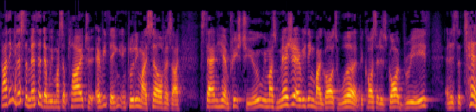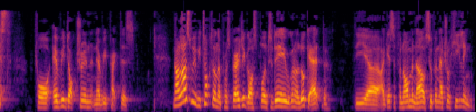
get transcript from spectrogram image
Now I think that's the method that we must apply to everything, including myself as I stand here and preach to you, we must measure everything by God's word because it is God breathed and is the test for every doctrine and every practice. Now last week we talked on the prosperity gospel and today we're going to look at the, the uh, I guess the phenomena of supernatural healing.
